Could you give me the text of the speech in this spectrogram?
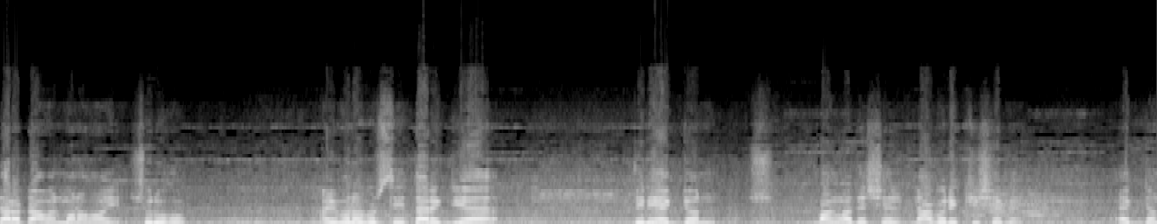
ধারাটা আমার মনে হয় শুরু হোক। আমি মনে করছি তারেক জিয়া, তিনি একজন বাংলাদেশের নাগরিক হিসেবে, একজন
